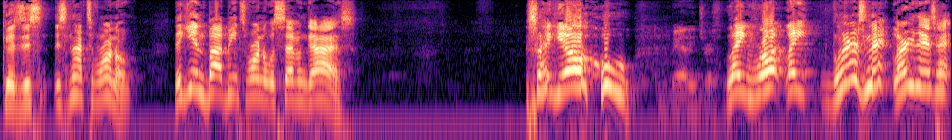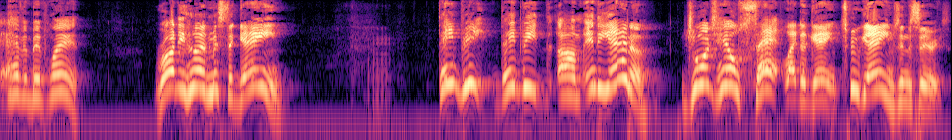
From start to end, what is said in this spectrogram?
Because it's it's not Toronto. They getting by beating Toronto with seven guys. It's like yo, And barely Tristan. like Rod, like Larry Nance, Larry Nance ha- haven't been playing. Rodney Hood missed a game. They beat they beat um, Indiana. George Hill sat like a game, two games in the series.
